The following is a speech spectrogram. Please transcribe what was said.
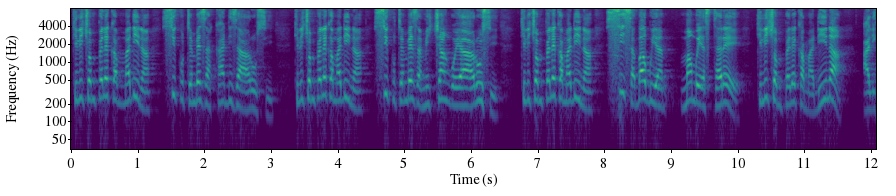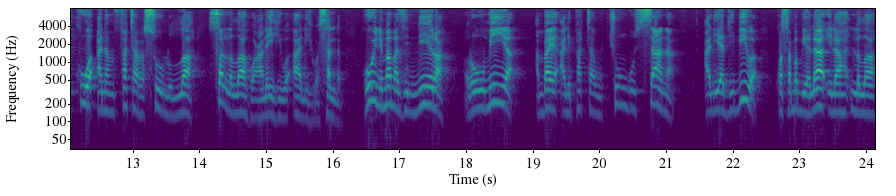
Kilichompeleka madina si kutembeza kadi za harusi. Kilichompeleka madina si kutembeza michango ya harusi. Kilichompeleka madina si sababu ya mambo ya starehe. Kilichompeleka madina alikuwa anamfata rasulullah salllahu alaihi waalihi wasallam huyu ni mama zinira rumia ambaye alipata uchungu sana. Aliadhibiwa kwa sababu ya la ilaha illallah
